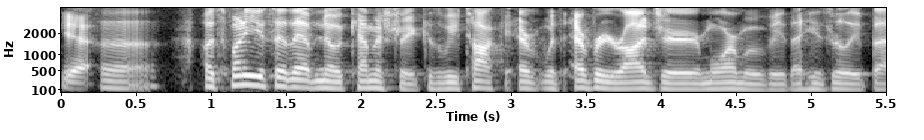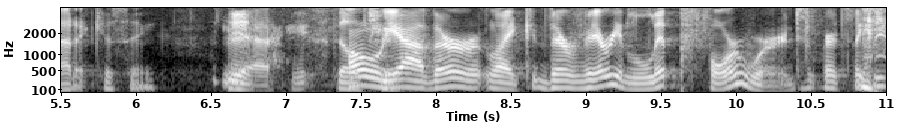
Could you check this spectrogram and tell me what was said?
Yeah. Uh, it's funny you say they have no chemistry because we talk ev- with every Roger Moore movie that he's really bad at kissing. Yeah. It's still Oh true. yeah, they're like they're very lip forward, where it's like you,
